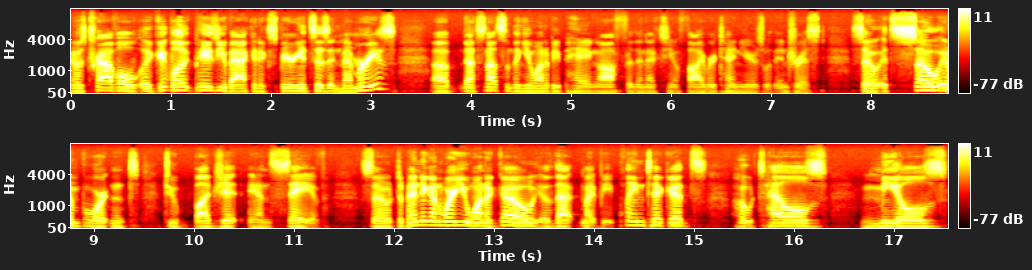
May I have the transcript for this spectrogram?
know, as travel, it, well, it pays you back in experiences and memories. Uh, that's not something you want to be paying off for the next you know five or ten years with interest. So it's so important to budget and save. So depending on where you want to go, you know, that might be plane tickets, hotels, meals,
